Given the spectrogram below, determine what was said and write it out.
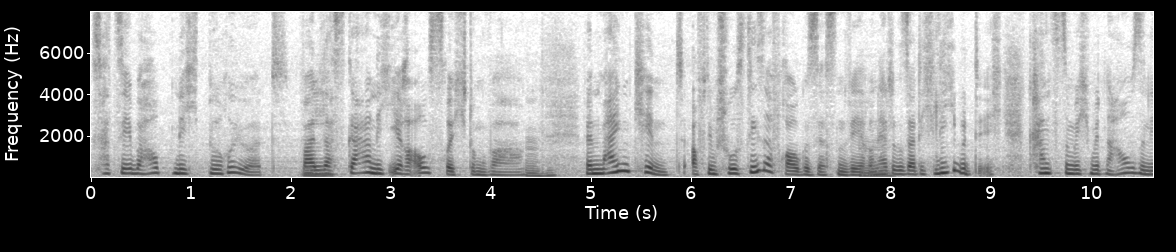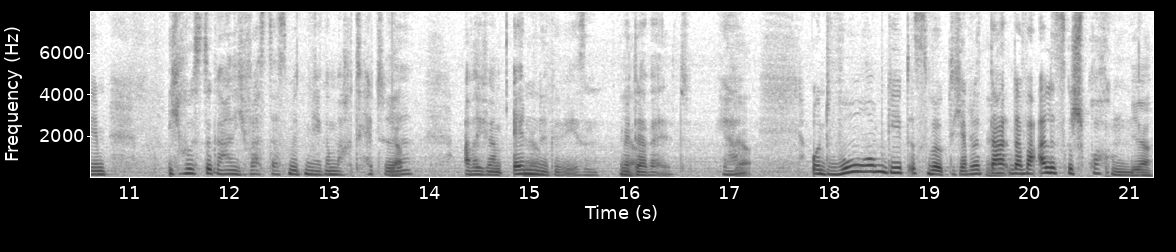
Es hat sie überhaupt nicht berührt, weil das gar nicht ihre Ausrichtung war. Wenn mein Kind auf dem Schoß dieser Frau gesessen wäre und hätte gesagt, ich liebe dich, kannst du mich mit nach Hause nehmen? Ich wüsste gar nicht, was das mit mir gemacht hätte. Ja. Aber ich wäre am Ende Ja. gewesen mit Ja. der Welt. Ja? Und worum geht es wirklich? Aber da, da war alles gesprochen. Ja.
